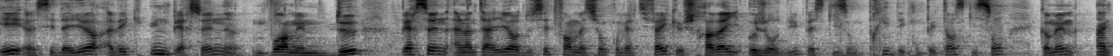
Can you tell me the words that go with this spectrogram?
Et euh, c'est d'ailleurs avec une personne, voire même deux personnes à l'intérieur de cette formation Convertify que je travaille aujourd'hui parce qu'ils ont pris des compétences qui sont quand même incroyables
